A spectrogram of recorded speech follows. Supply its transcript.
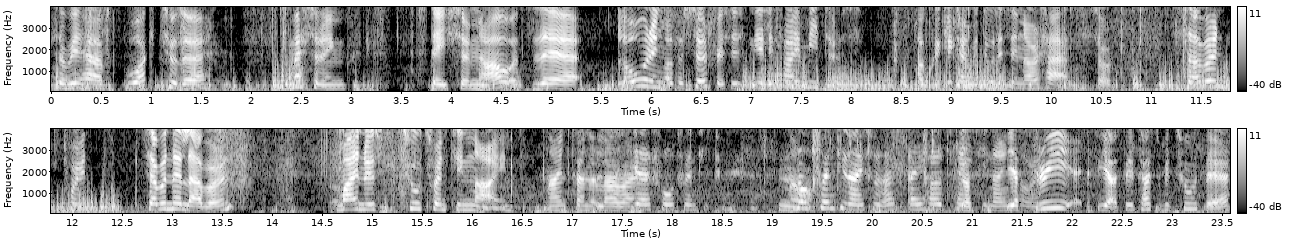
So we have walked to the measuring station now. The lowering of the surface is nearly five meters. How quickly can we do this in our hands? So 7.711 minus 229. 9, 10, 11. Yeah, 422. No. No, 29. So I, I heard 89. Yeah, three. Yeah, so it has to be two there.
